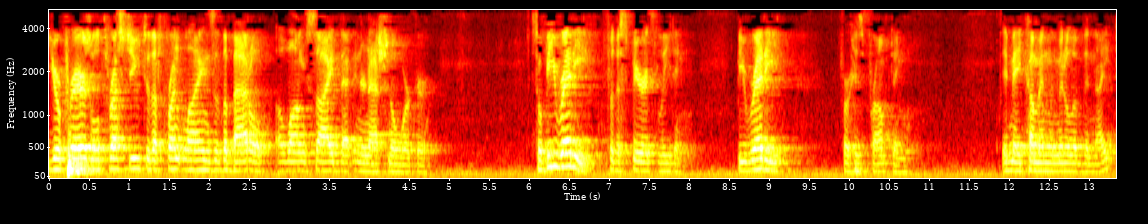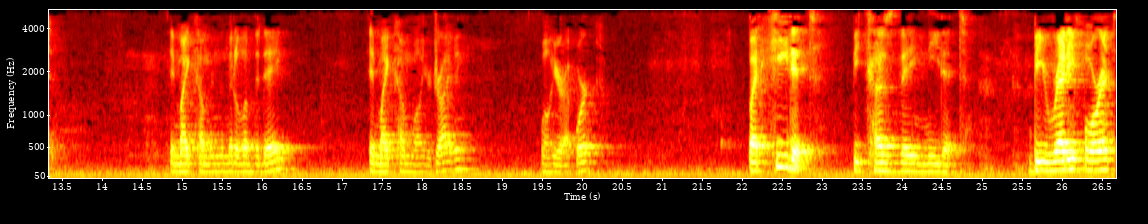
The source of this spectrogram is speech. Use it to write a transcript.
Your prayers will thrust you to the front lines of the battle alongside that international worker. So be ready for the Spirit's leading. Be ready for His prompting. It may come in the middle of the night. It might come in the middle of the day. It might come while you're driving, while you're at work. But heed it because they need it. Be ready for it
